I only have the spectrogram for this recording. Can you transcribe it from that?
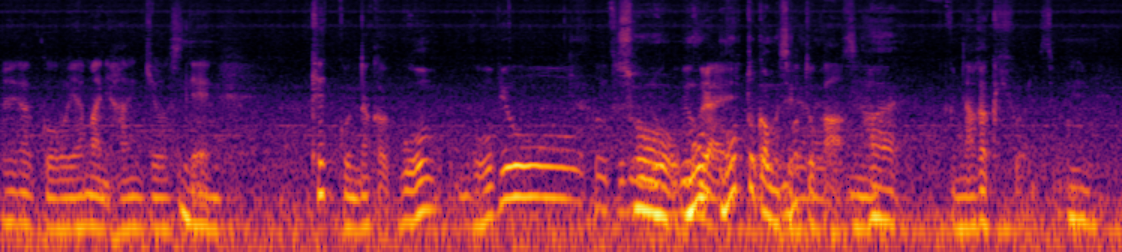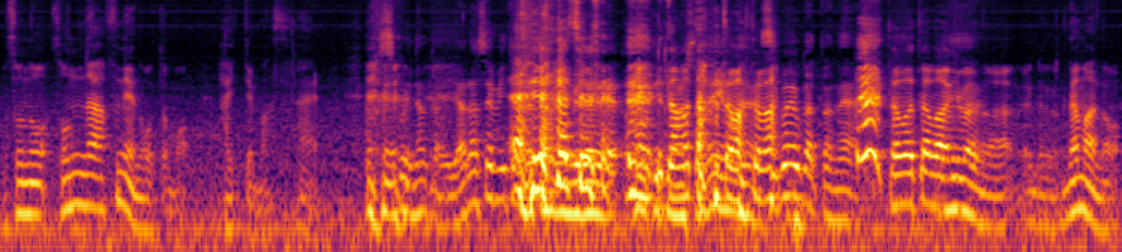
それがこう山に反響して、うん。結構なんか 5, 5秒そう5秒ぐらいももっとかもしれないもっとか、うん。はい、長く聞こえるんですよね、うそのそんな船の音も入ってます。はい。ん、すごいなんかやらせみたいな タイミングで入ってきましたねたまたまたまたま。すごいよかったね。たまたま今のは、生の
